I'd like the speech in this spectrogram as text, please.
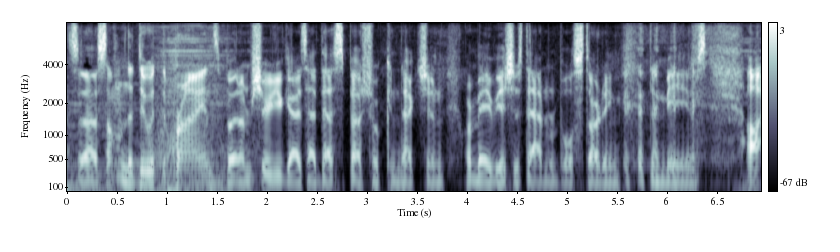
It's uh, something to do with the Bryans, but I'm sure you guys had that special connection, or maybe it's just Admirable starting the memes. Uh,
